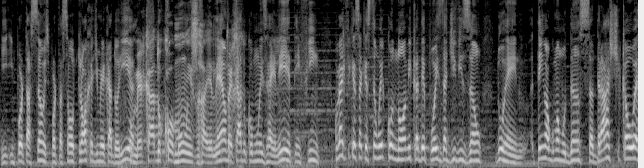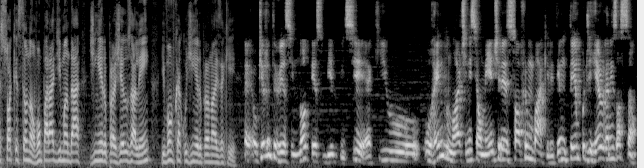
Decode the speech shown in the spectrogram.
importação, exportação ou troca de mercadoria. O mercado comum israelita. É, o mercado comum israelita, enfim. Como é que fica essa questão econômica depois da divisão do reino? Tem alguma mudança drástica ou é só questão, não, vamos parar de mandar dinheiro para Jerusalém e vamos ficar com o dinheiro para nós aqui? É, o que a gente vê assim no texto bíblico em si é que o, o reino do norte, inicialmente, ele sofre um baque, ele tem um tempo de reorganização,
